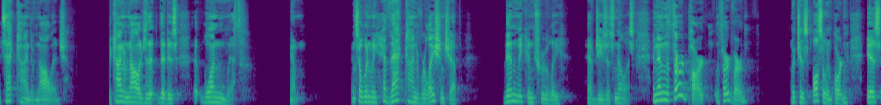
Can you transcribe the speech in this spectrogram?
It's that kind of knowledge the kind of knowledge that, that is one with Him. And so when we have that kind of relationship, then we can truly have Jesus know us. And then the third part, the third verb, which is also important, is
